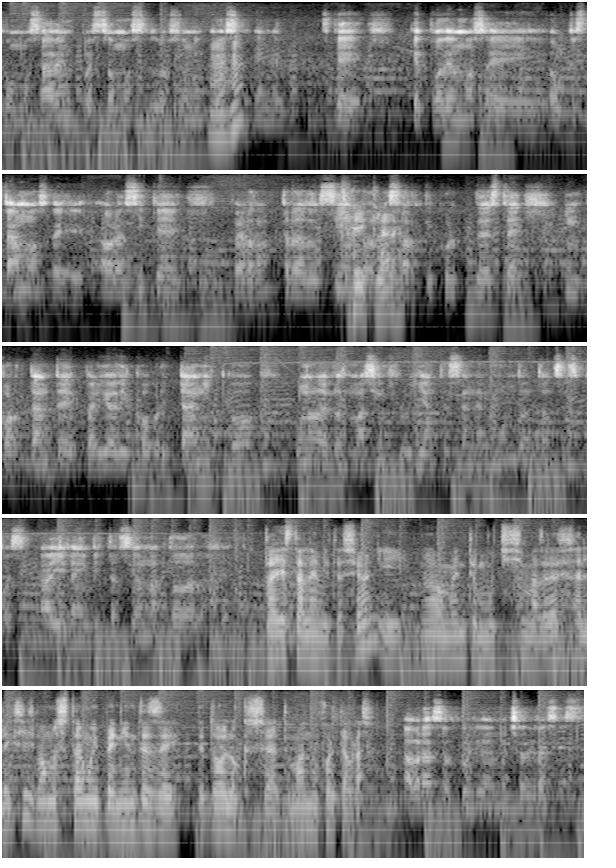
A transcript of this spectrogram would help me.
como saben, pues somos los únicos en el que, que podemos eh, o que estamos eh, ahora sí que, perdón, traduciendo los artículos de este importante periódico británico, uno de los más influyentes en el mundo. Entonces, pues ahí la invitación a toda la gente. Ahí está la invitación y nuevamente muchísimas gracias Alexis. Vamos a estar muy pendientes de, de todo lo que sea. Te mando un fuerte abrazo. Abrazo Julio y muchas gracias.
